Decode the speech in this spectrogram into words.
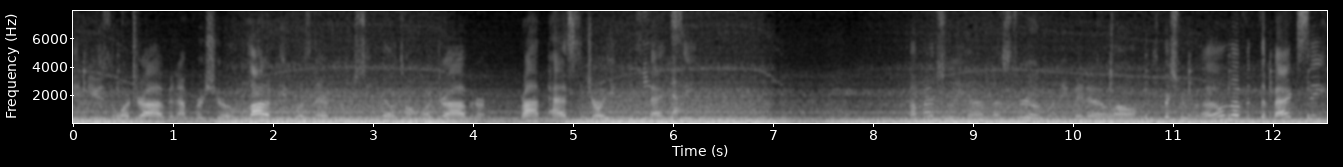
and used it while driving. And I'm pretty sure a lot of people has never put their seatbelt on while driving or ride passenger or even in the back seat. I'm actually um, that's thrilled when he made that a law. Especially, I don't know if it's the back seat.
